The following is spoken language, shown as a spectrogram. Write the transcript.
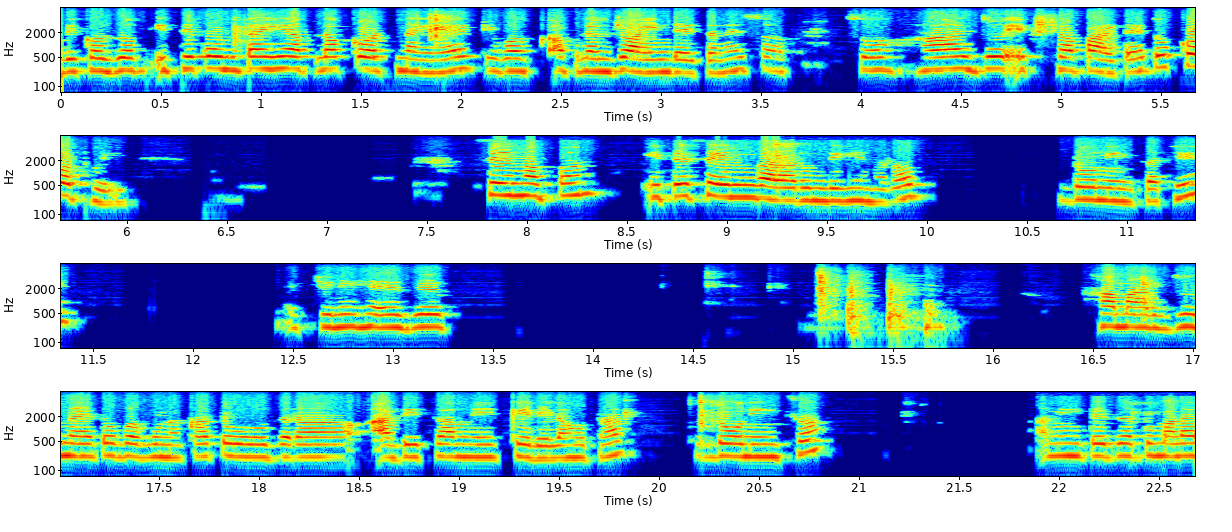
बिकॉज ऑफ इथे कोणताही आपला कट नाही आहे किंवा आपल्याला जॉईन द्यायचा नाही. सो हा जो एक्स्ट्रा पार्ट आहे तो कट होईल. सेम आपण इथे सेम गळा रुंदी घेणार आहोत. दोन इंचाची. ऍक्च्युली हे जे हा मार्क जुना आहे तो बघू नका. तो जरा आधीचा मी केलेला होता दोन इंच आणि इथे जर तुम्हाला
